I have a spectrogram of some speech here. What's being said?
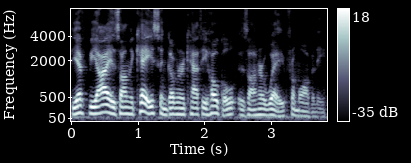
The FBI is on the case, and Governor Kathy Hochul is on her way from Albany.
